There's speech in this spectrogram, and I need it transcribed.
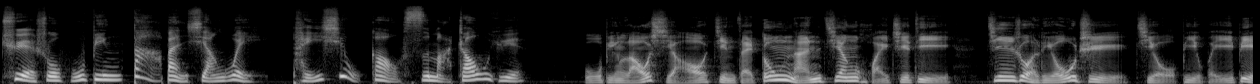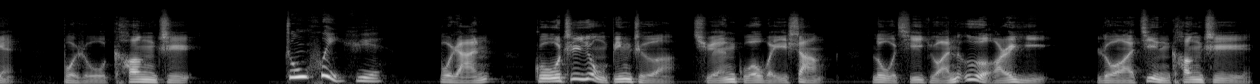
却说吴兵大半降魏，裴秀告司马昭曰：“吴兵老小，尽在东南江淮之地，今若留之，久必为变，不如坑之。”钟会曰：“不然，古之用兵者，全国为上。”戮其原恶而已。若尽坑之，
